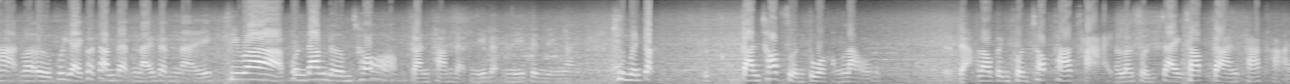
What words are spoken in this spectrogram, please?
าติว่าเออผู้ใหญ่เขาทำแบบไหนแบบไหน ที่ว่าคนดั้งเดิมชอบการทำแบบนี้แบบนี้เป็นยังไง คือเหมือนกับการชอบส่วนตัวของเราจ้ะเราเป็นคนชอบค้าขาย เราสนใจชอบการค้าขาย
